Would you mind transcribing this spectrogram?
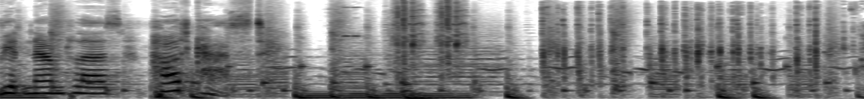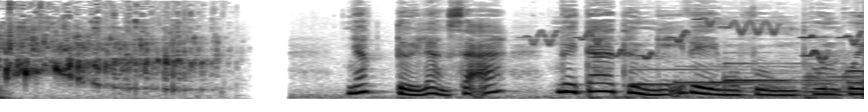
Việt Nam Plus Podcast. Nhắc tới làng xã, người ta thường nghĩ về một vùng thôn quê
